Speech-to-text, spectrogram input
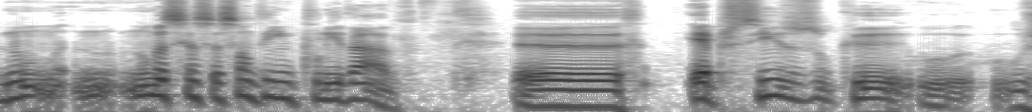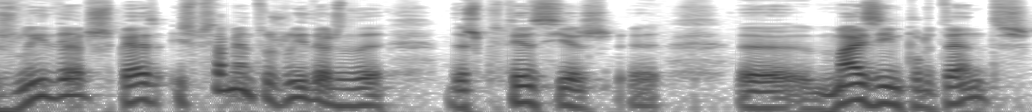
numa, numa sensação de impunidade é preciso que os líderes, especialmente os líderes de, das potências mais importantes,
